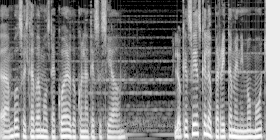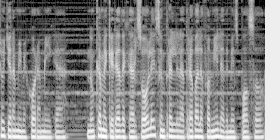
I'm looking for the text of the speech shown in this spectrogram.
Ambos estábamos de acuerdo con la decisión. Lo que sí es que la perrita me animó mucho y era mi mejor amiga. Nunca me quería dejar sola y siempre le ladraba a la familia de mi esposo.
